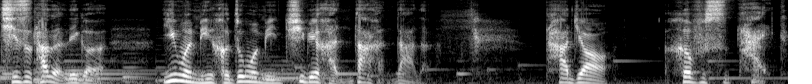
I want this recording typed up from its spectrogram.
其实他的那个英文名和中文名区别很大很大的，他叫赫夫斯泰特，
